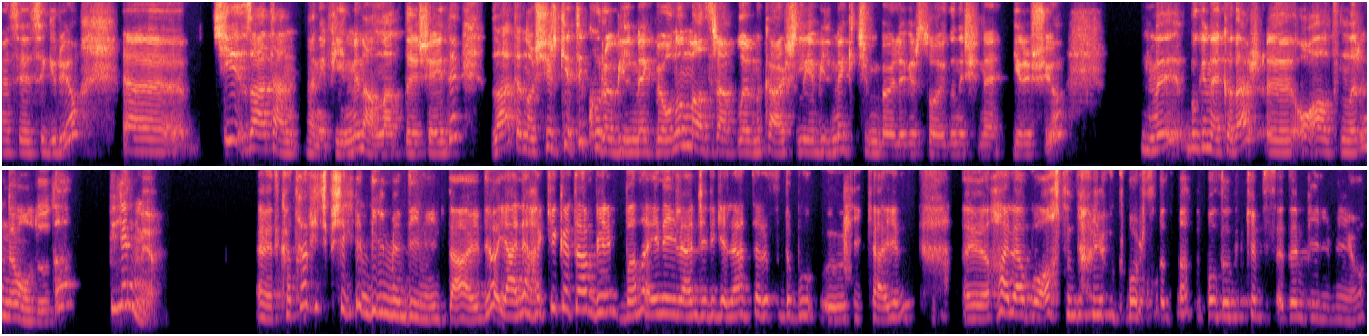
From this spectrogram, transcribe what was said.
meselesi giriyor. Ee, ki zaten hani filmin anlattığı şeyde zaten o şirketi kurabilmek ve onun masraflarını karşılayabilmek için böyle bir soygun işine girişiyor. Ve bugüne kadar e, o altınların ne olduğu da bilinmiyor. Evet, Katar hiçbir şekilde bilmediğini iddia ediyor. Yani hakikaten benim bana en eğlenceli gelen tarafı da bu e, hikayenin. E, hala bu altınlar yok ortada olduğunu kimse de bilmiyor.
